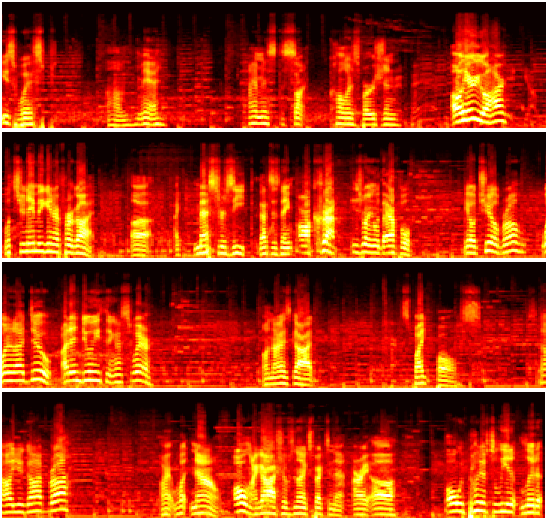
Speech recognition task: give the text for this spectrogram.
He's Wisp. Oh man. I missed the sun colors version. Oh, here you are! What's your name again? I forgot. Uh, I, Master Zeke. That's his name. Oh, crap. He's running with apple. Yo, chill, bro. What did I do? I didn't do anything, I swear. Oh, now he's got spike balls. Is that all you got, bruh? Alright, what now? Oh my gosh, I was not expecting that. Alright, uh... Oh, we probably have to lead, lead,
